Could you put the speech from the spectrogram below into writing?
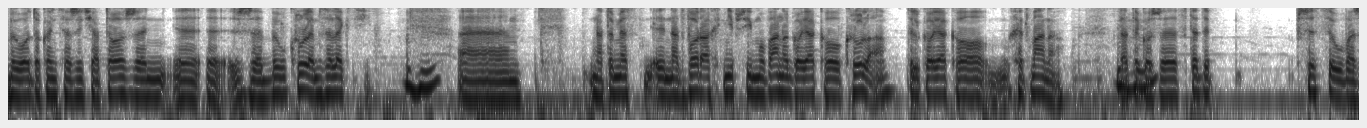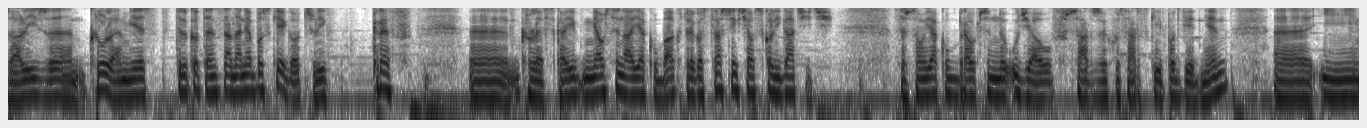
było do końca życia to, że, e, e, że był królem z elekcji. E, Natomiast na dworach nie przyjmowano go jako króla, tylko jako hetmana. Dlatego, że wtedy wszyscy uważali, że królem jest tylko ten z nadania boskiego, czyli krew e, królewska. I miał syna Jakuba, którego strasznie chciał skoligacić. Zresztą Jakub brał czynny udział w szarży husarskiej pod Wiedniem e, i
